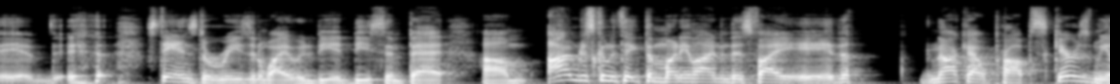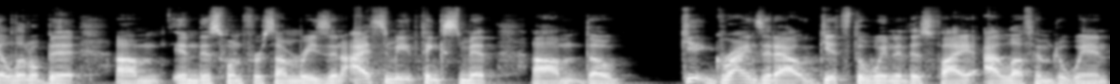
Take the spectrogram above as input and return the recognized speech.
it, it stands to reason why it would be a decent bet. Um, I'm just going to take the money line in this fight. It, the knockout prop scares me a little bit um, in this one for some reason. I think Smith, um, though, Get, grinds it out, gets the win in this fight. I love him to win.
